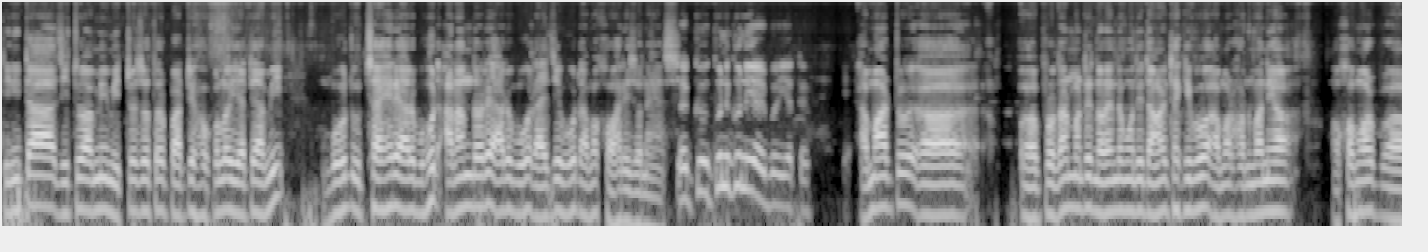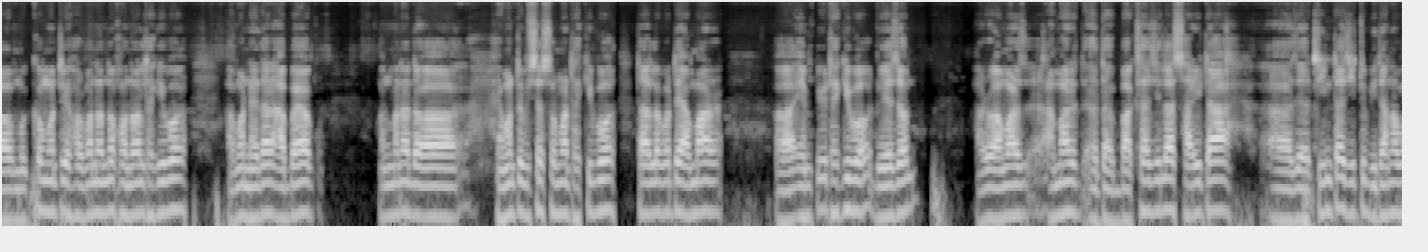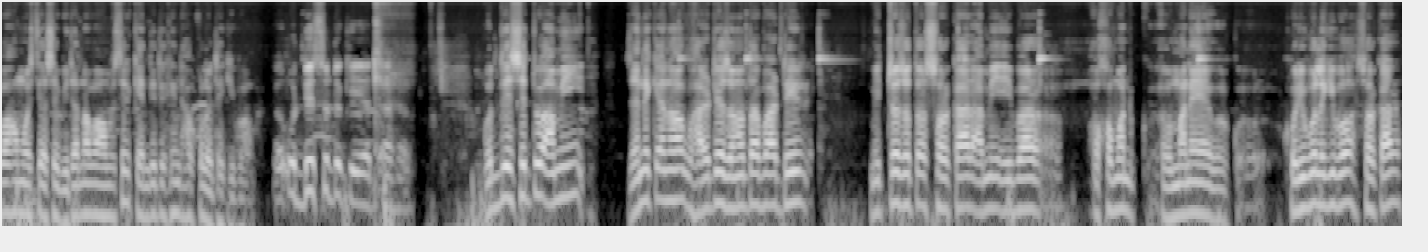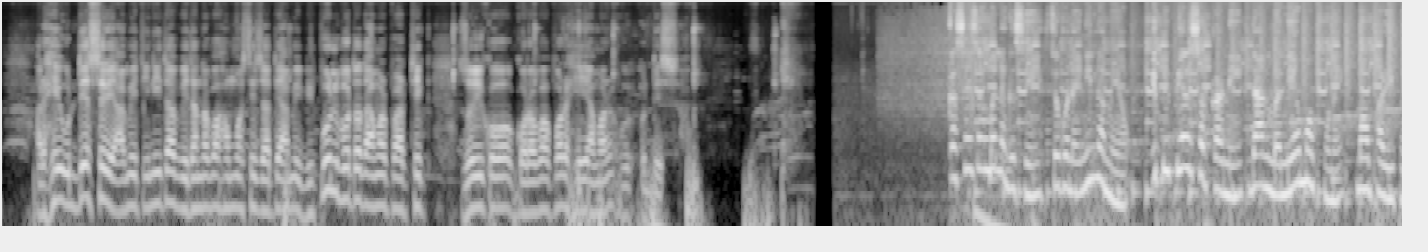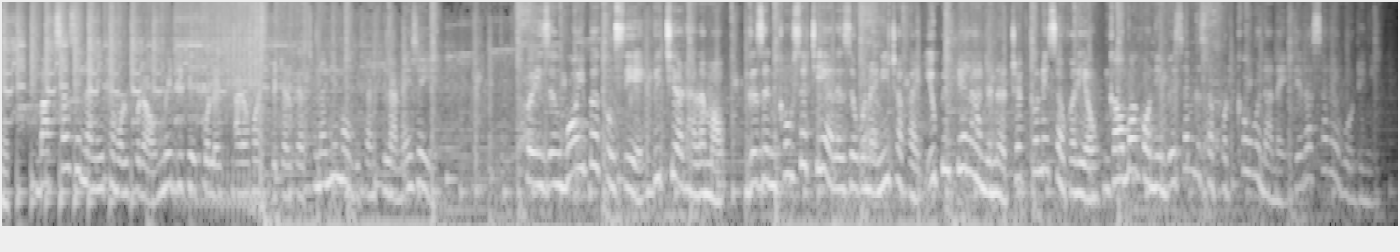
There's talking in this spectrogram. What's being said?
তিনিটা যিটো আমি মিত্ৰজোঁটৰ পাৰ্টি সকলো ইয়াতে আমি বহুত উৎসাহেৰে আৰু বহুত আনন্দৰে আৰু বহুত ৰাইজে বহুত আমাক সঁহাৰি জনাই আছে। কোনে কোনে আহিব ইয়াতে? আমাৰতো প্ৰধানমন্ত্ৰী নৰেন্দ্ৰ মোদী ডাঙৰী থাকিব আমাৰ সন্মানীয় অসমৰ মুখ্যমন্ত্ৰী সৰ্বানন্দ সোণোৱাল থাকিব আমাৰ নেডাৰ আহ্বায়ক সন্মানীয় হেমন্ত বিশ্ব শৰ্মা থাকিব তাৰ লগতে আমাৰ এম পিও থাকিব দুই এজন। আৰু আমাৰ আমাৰ বাক্সা জিলাৰ চাৰিটা তিনিটা যিটো বিধানসভা সমষ্টি আছে বিধানসভা সমষ্টিৰ কেণ্ডিডেটখিনি সকলোৱে থাকিব। উদ্দেশ্যটো কি উদ্দেশ্যটো আমি যেনেকৈ নহওক ভাৰতীয় জনতা পাৰ্টীৰ মিত্ৰজোঁটৰ চৰকাৰ আমি এইবাৰ অসমত মানে কৰিব লাগিব চৰকাৰ। আৰু সেই উদ্দেশ্যেৰে আমি তিনিটা বিধানসভা সমষ্টি যাতে আমি বিপুল ভোটত আমাৰ প্ৰাৰ্থীক জয়ী কৰাব পাৰোঁ সেই আমাৰ উদ্দেশ্য। गासैजोंबो लोगोसे जौगानायनि लामायाव इउपिपिएल सरकारनि दान मोननैयाव मावफुंनाय मावफारिफोर बाक्सा जिल्लानि तामुलपुराव मेडिकेल कलेज आरो हस्पिटाल गायसननायनि मावबिथांखि लानाय जायो। फै जों बयबो खौसेयै बिटिआर हालामाव गोजोन खौसेथि आरो जौगानायनि थाखाय इउपिपिएल हान्जानो ट्रेक्टरनि सावगारियाव गावबा गावनि बेसेन गोसा भटखौ होनानै देरहासार होबावदिनि।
